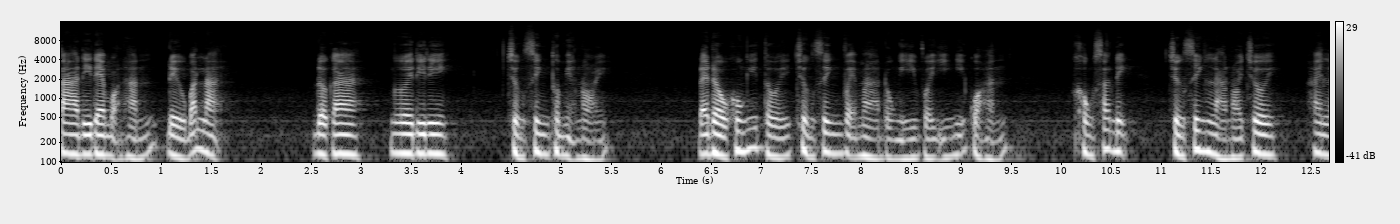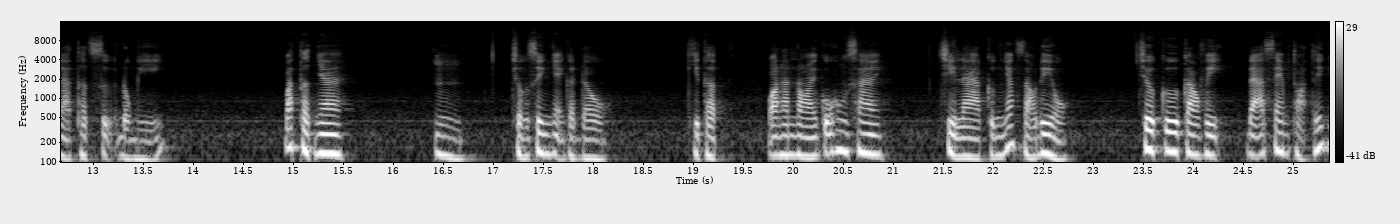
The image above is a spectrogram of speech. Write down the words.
Ta đi đem bọn hắn đều bắt lại. Được à Ngươi đi đi, Trường sinh thuận miệng nói. Đại đầu không nghĩ tới trường sinh vậy mà đồng ý với ý nghĩ của hắn. Không xác định trường sinh là nói chơi Hay là thật sự đồng ý. Bắt thật nha. Ừ Trường sinh nhạy gật đầu. Kỳ thật, Bọn hắn nói cũng không sai chỉ là cứng nhắc giáo điều. Chưa cư cao vị đã xem thỏa thích.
